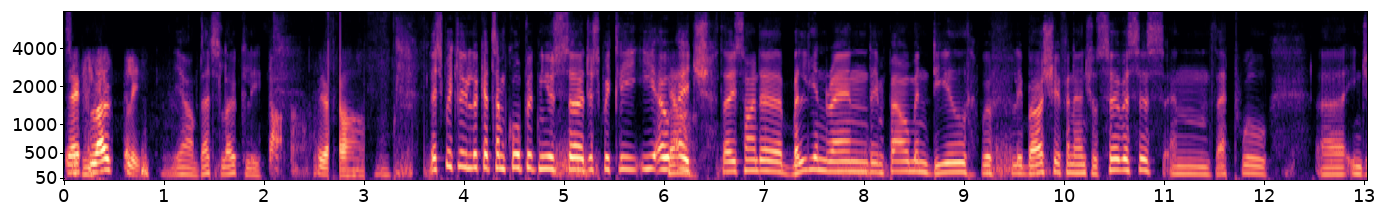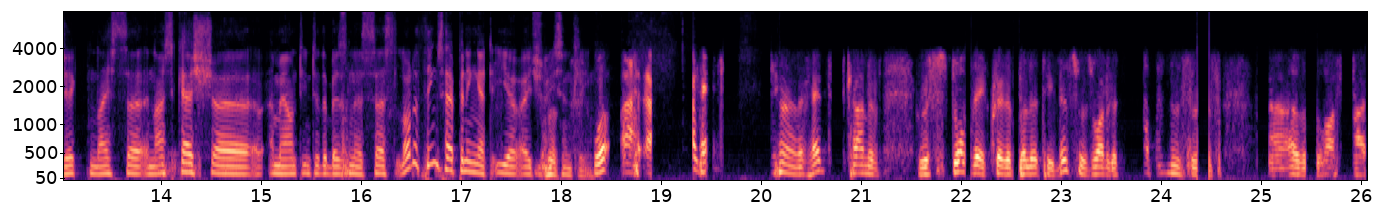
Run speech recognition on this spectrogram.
That's locally. Yeah, that's locally. Yeah. Mm. Let's quickly look at some corporate news. Uh, just quickly, EOH, yeah. they signed a billion rand empowerment deal with Lebashe Financial Services and that will uh, inject nice, uh, a nice cash uh, amount into the business. a lot of things happening at EOH recently. Well, I, I, you know, they had to kind of restore their credibility. This was one of the top businesses uh, over the last five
